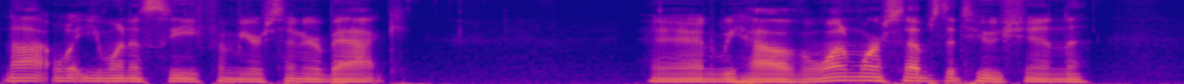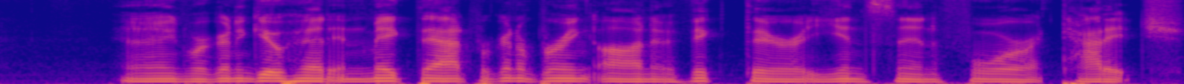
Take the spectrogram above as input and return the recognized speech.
not what you want to see from your center back. And we have one more substitution. And we're going to go ahead and make that. We're going to bring on Victor Jensen for Tadic.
